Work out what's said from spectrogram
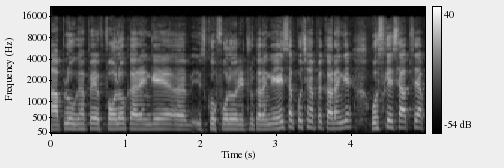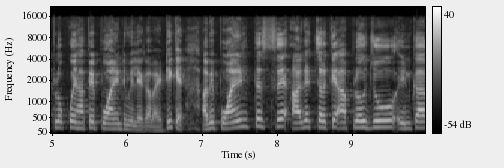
आप लोग यहाँ पे फॉलो करेंगे इसको फॉलो रिट्रू करेंगे यही सब कुछ यहाँ पे करेंगे उसके हिसाब से आप लोग को यहाँ पे पॉइंट मिलेगा भाई ठीक है अभी पॉइंट से आगे चल के आप लोग जो इनका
